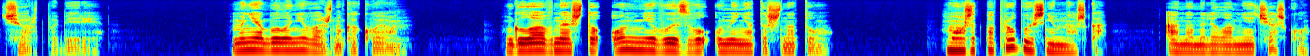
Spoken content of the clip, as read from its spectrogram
Черт побери. Мне было неважно, какой он. Главное, что он не вызвал у меня тошноту. «Может, попробуешь немножко?» Она налила мне чашку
